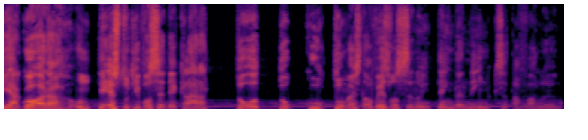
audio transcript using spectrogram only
E agora, um texto que você declara todo culto, mas talvez você não entenda nem o que você está falando.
